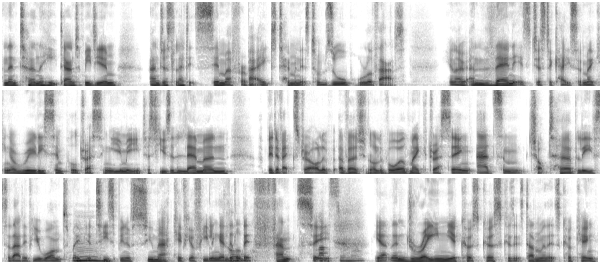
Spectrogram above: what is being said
And then turn the heat down to medium and just let it simmer for about eight to 10 minutes to absorb all of that. You know, and then it's just a case of making a really simple dressing. You may just use a lemon, bit of extra olive, a virgin olive oil, make a dressing, add some chopped herb leaves to that if you want, maybe a mm. teaspoon of sumac if you're feeling a little Oh, bit fancy. Yeah, then drain your couscous because it's done with its cooking.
